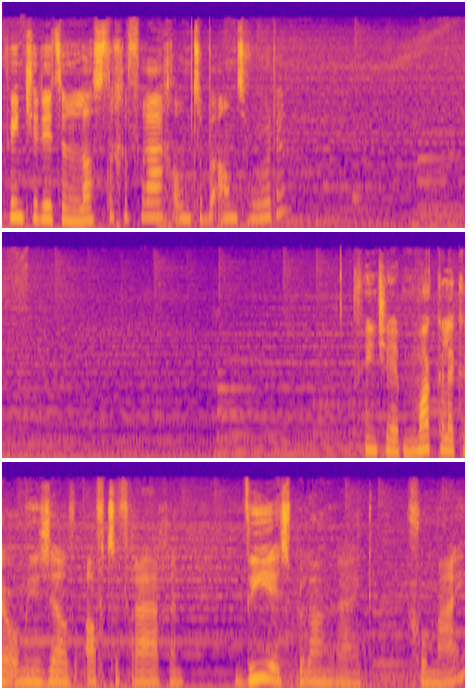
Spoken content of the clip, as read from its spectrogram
Vind je dit een lastige vraag om te beantwoorden? Vind je het makkelijker om jezelf af te vragen: wie is belangrijk voor mij?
